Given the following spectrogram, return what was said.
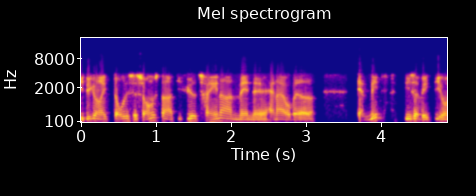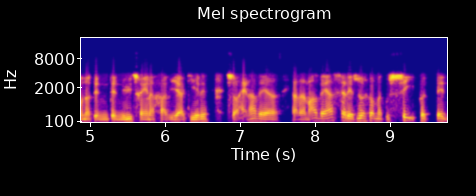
De fik jo en rigtig dårlig sæsonstart. De fyrede træneren, men øh, han har jo været ja, mindst lige så vigtig under den, den nye træner, Javier Aguirre. Så han har været, han har været meget værdsat. Jeg synes også godt, man kunne se på den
